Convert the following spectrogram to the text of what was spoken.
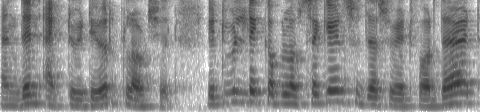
and then activate your Cloud Shell. It will take a couple of seconds so just wait for that.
